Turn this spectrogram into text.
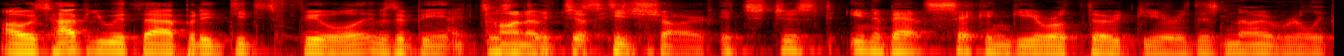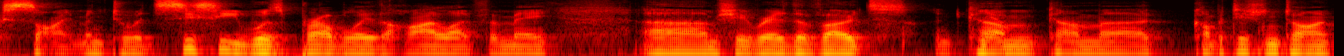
I was happy with that, but it did feel it was a bit kind of it just, his show. It's just in about second gear or third gear. There's no real excitement to it. Sissi was probably the highlight for me. Um, she read the votes. And come come uh, competition time,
